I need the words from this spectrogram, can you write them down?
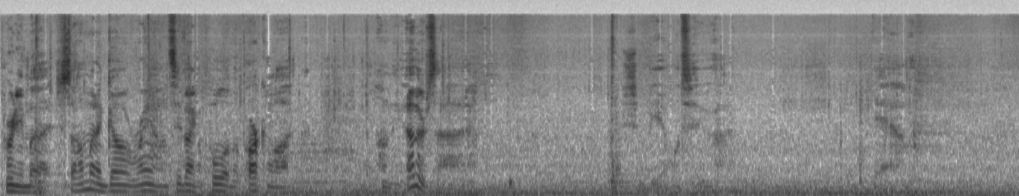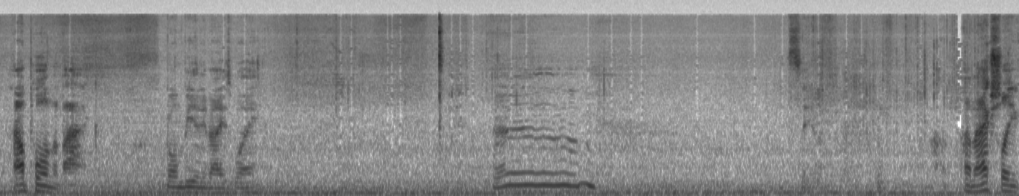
pretty much. So I'm to go around and see if I can pull up the parking lot on the other side. Should be able to. Yeah. I'll pull in the back. Won't be anybody's way. Um, let's see. I'm actually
